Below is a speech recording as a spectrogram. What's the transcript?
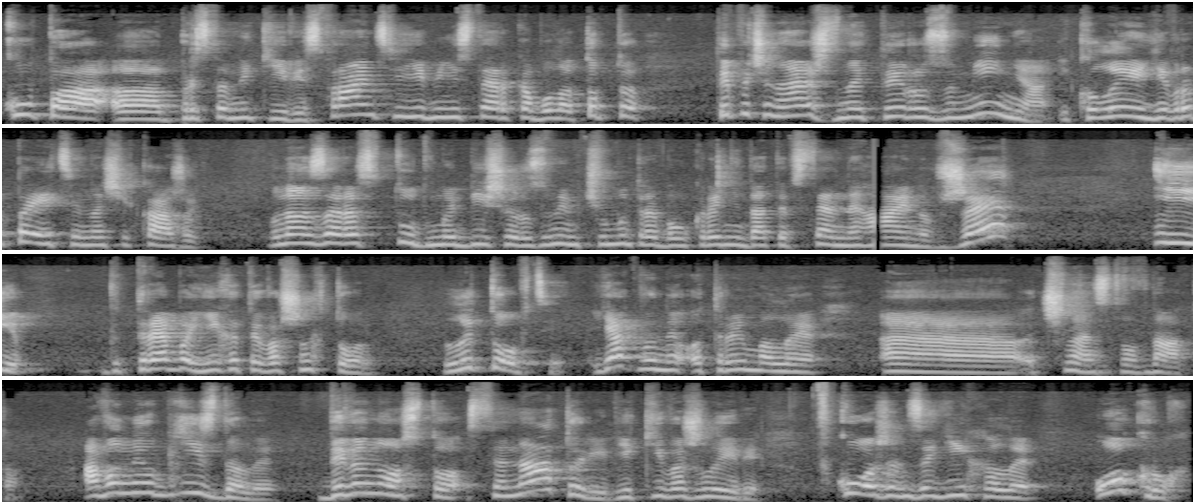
купа представників із Франції, міністерка була. Тобто, ти починаєш знайти розуміння, і коли європейці наші кажуть, у нас зараз тут ми більше розуміємо, чому треба Україні дати все негайно вже, і треба їхати в Вашингтон. Литовці, як вони отримали е, членство в НАТО? А вони об'їздили 90 сенаторів, які важливі, в кожен заїхали округ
